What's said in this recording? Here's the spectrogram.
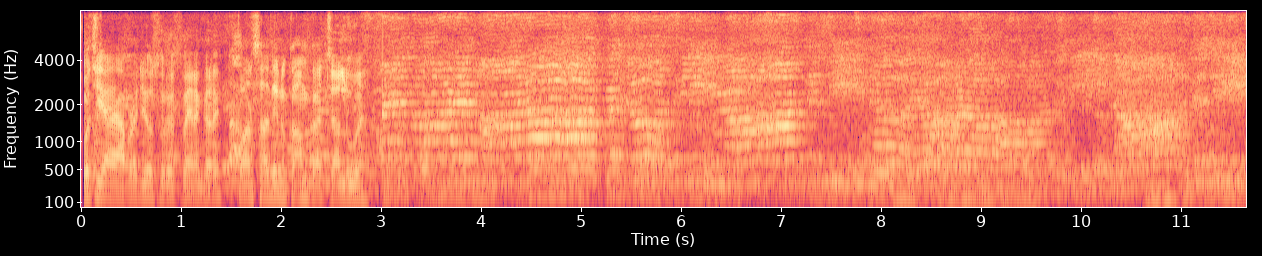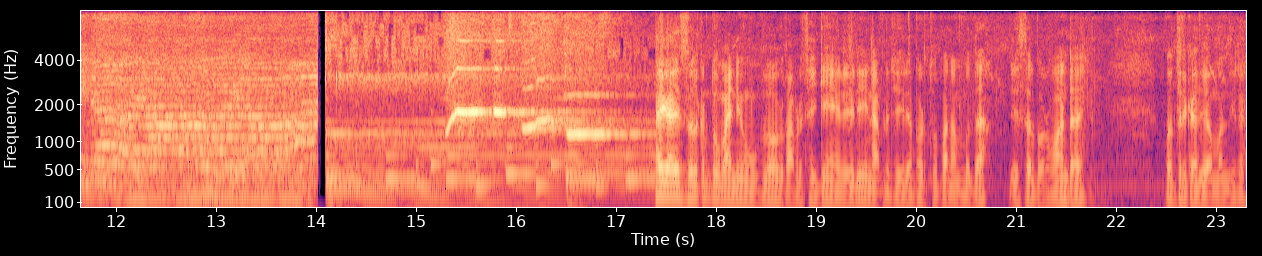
પહોંચી આવ્યા આપણે જો સુરેશભાઈના ઘરે. પરસાદીનું કામકાજ ચાલુ હોય hi guys welcome to my new vlog આપણે થઈ ગયા રેડી ને આપણે જઈ રહ્યા ભરતુપાના બધા જેસલ પર વાંઢાય પત્રિકા દેવા મંદિરે.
